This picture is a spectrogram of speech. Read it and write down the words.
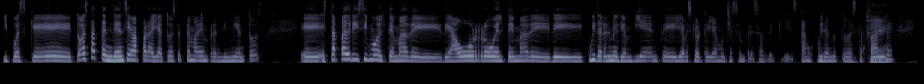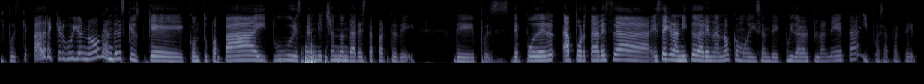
y pues que toda esta tendencia va para allá, todo este tema de emprendimientos eh, está padrísimo el tema de, ahorro, el tema de, cuidar el medio ambiente. Ya ves que ahorita ya hay muchas empresas de que están cuidando toda esta parte. Y pues qué padre, qué orgullo, ¿no, Andrés? Que, que con tu papá y tú están echando a andar esta parte de, de pues de poder aportar esa, ese granito de arena, ¿no? Como dicen, de cuidar al planeta y pues aparte,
